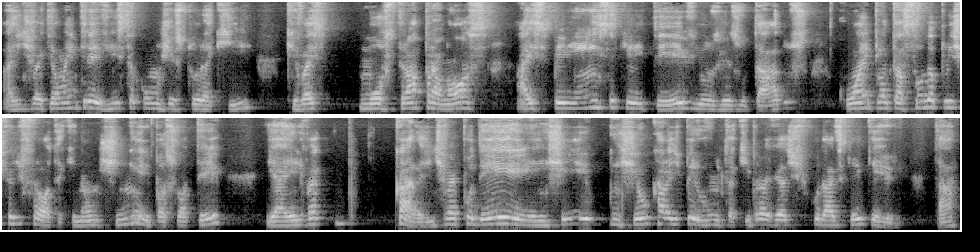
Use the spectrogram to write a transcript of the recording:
a gente vai ter uma entrevista com um gestor aqui que vai mostrar para nós a experiência que ele teve e os resultados com a implantação da política de frota, que não tinha, ele passou a ter, e aí ele vai. Cara, a gente vai poder encher, encher o cara de pergunta aqui para ver as dificuldades que ele teve, tá?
